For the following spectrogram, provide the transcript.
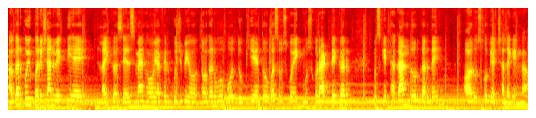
अगर कोई परेशान व्यक्ति है लाइक सेल्समैन हो या फिर कुछ भी हो तो अगर वो बहुत दुखी है तो बस उसको एक मुस्कुराहट देकर उसकी थकान दूर कर दे और उसको भी अच्छा लगेगा।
